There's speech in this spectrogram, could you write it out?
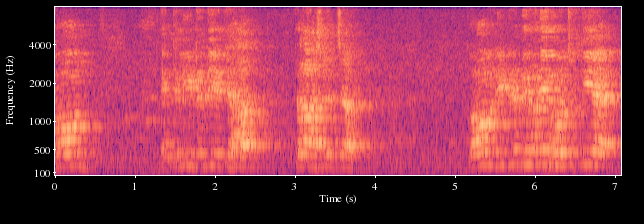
ਕੌਮ ਇੱਕ ਲੀਡਰ ਦੀ ਇਤਿਹਾਸ ਤਲਾਸ਼ ਵਿੱਚ ਆ। ਕੌਮ ਲੀਡਰ ਵੀ ਹੋਣੀ ਹੋ ਚੁੱਕੀ ਹੈ।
